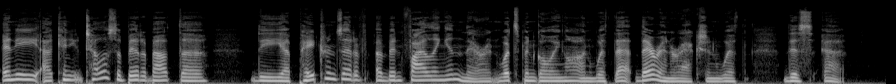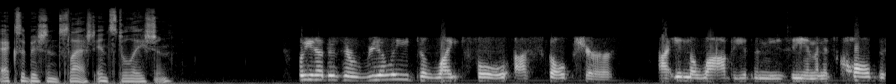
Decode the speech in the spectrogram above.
any? Uh, can you tell us a bit about the the uh, patrons that have, have, been filing in there and what's been going on with that their interaction with this uh, exhibition slash installation? Well, you know, there's a really delightful uh, sculpture uh, in the lobby of the museum, and it's called "The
